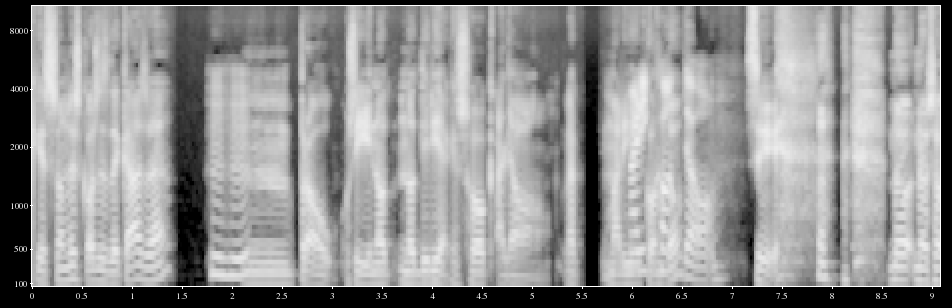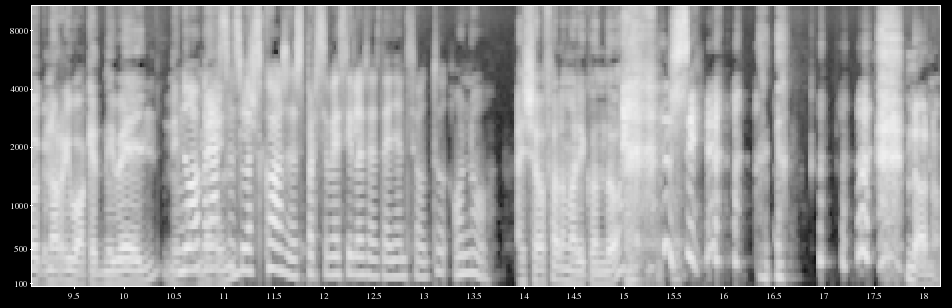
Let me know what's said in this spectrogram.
que són les coses de casa, Mhm. mm, prou. O sigui, no, no et diria que sóc allò... La Marie, Marie Kondo. Kondo. Sí. no, no, soc, no arribo a aquest nivell, ni No abraces menys. les coses per saber si les has de llançar o, tu, o no. Això fa la Marie Kondo? Sí. No, no,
